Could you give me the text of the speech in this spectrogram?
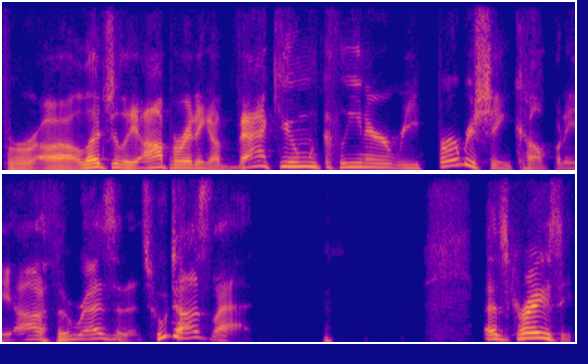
for uh, allegedly operating a vacuum cleaner refurbishing company out of the residence. Who does that? That's crazy.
